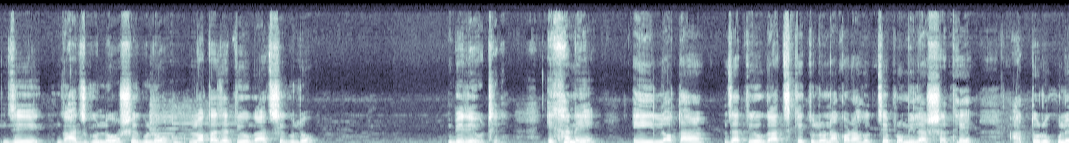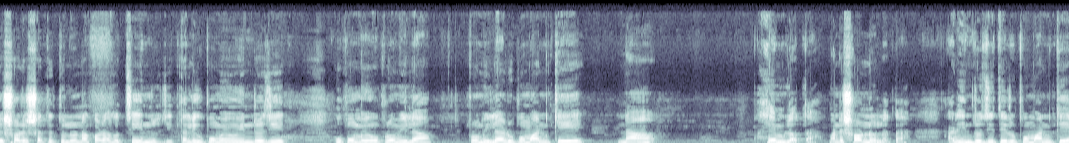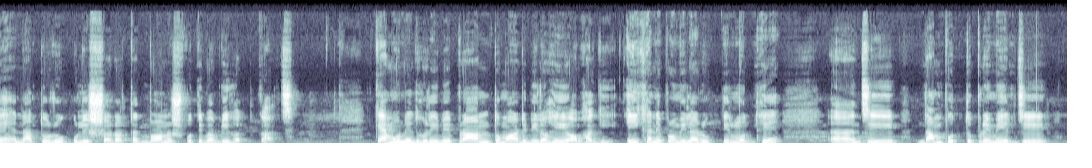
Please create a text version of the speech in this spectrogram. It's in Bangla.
যে গাছগুলো, সেগুলো, লতা জাতীয় গাছ, সেগুলো বেড়ে ওঠে। এখানে এই লতা জাতীয় গাছকে তুলনা করা হচ্ছে প্রমীলার সাথে আর তরুকুলের স্বরের সাথে তুলনা করা হচ্ছে ইন্দ্রজিৎ। তাহলে উপমেয় ইন্দ্রজিৎ, উপমেয় প্রমীলা, প্রমীলার উপমানকে না, হেমলতা মানে স্বর্ণলতা। আর ইন্দ্রজিতের উপমানকে না তরু কুলেশ্বর অর্থাৎ বনস্পতি বা বৃহৎ গাছ। কেমনে ধরিবে প্রাণ তোমার বিরহে অভাগী? এইখানে প্রমীলার উক্তির মধ্যে যে দাম্পত্য প্রেমের যে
